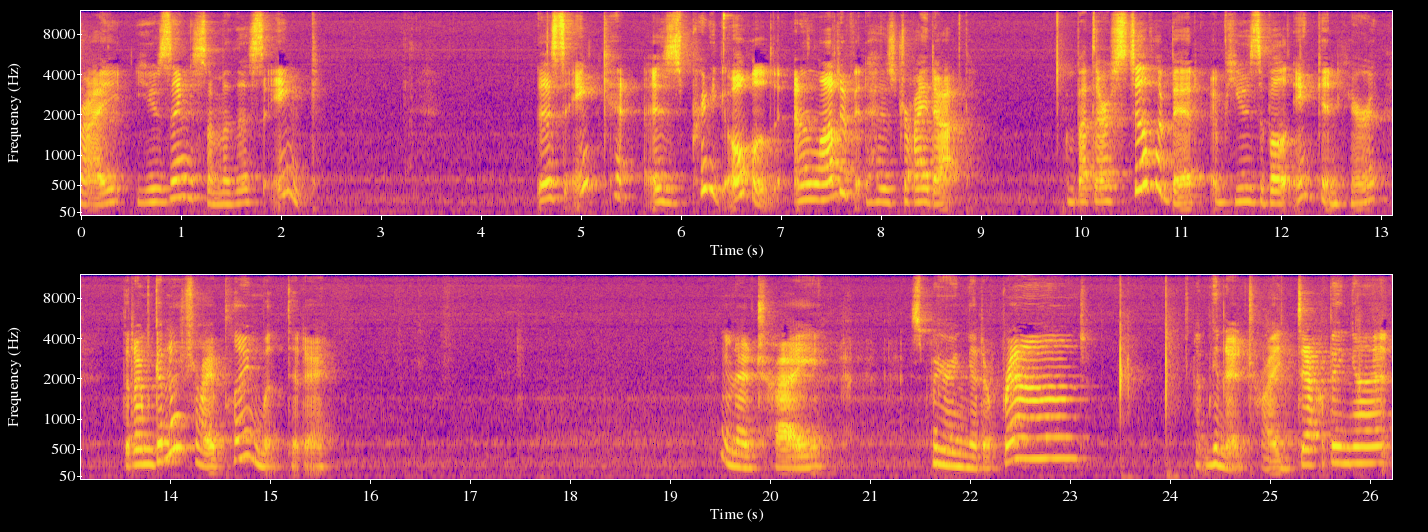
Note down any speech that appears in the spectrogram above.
Try using some of this ink. This ink is pretty old and a lot of it has dried up. But there's still a bit of usable ink in here that I'm gonna try playing with today. I'm gonna try smearing it around. I'm gonna try dabbing it.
